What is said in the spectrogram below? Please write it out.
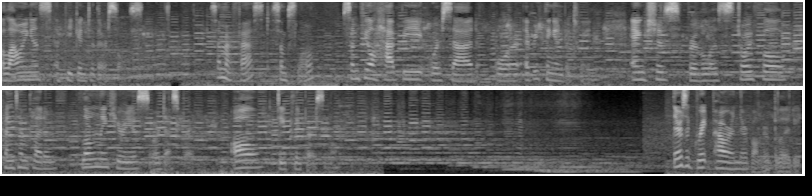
allowing us a peek into their souls. Some are fast, some slow. Some feel happy or sad or everything in between. Anxious, frivolous, joyful, contemplative, lonely, curious, or desperate. All deeply personal. There's a great power in their vulnerability,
